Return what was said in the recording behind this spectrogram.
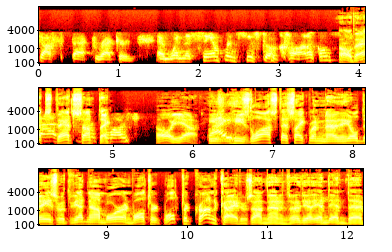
suspect record. And when the San Francisco Chronicle oh, that's that, that's something. Oh yeah, he's right? he's lost. That's like when uh, the old days with Vietnam War and Walter Walter Cronkite was on then, and and, uh,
